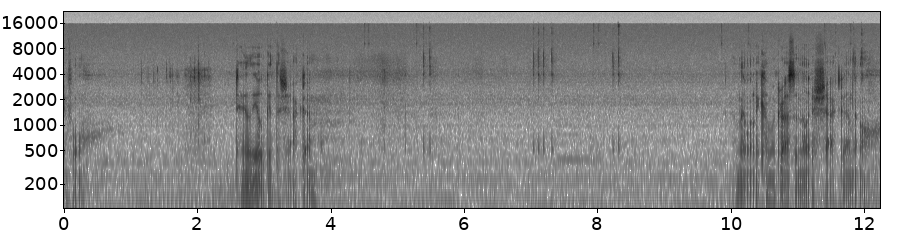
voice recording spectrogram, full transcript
rifle. Tali will get the shotgun. And then when I come across another shotgun, I'll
